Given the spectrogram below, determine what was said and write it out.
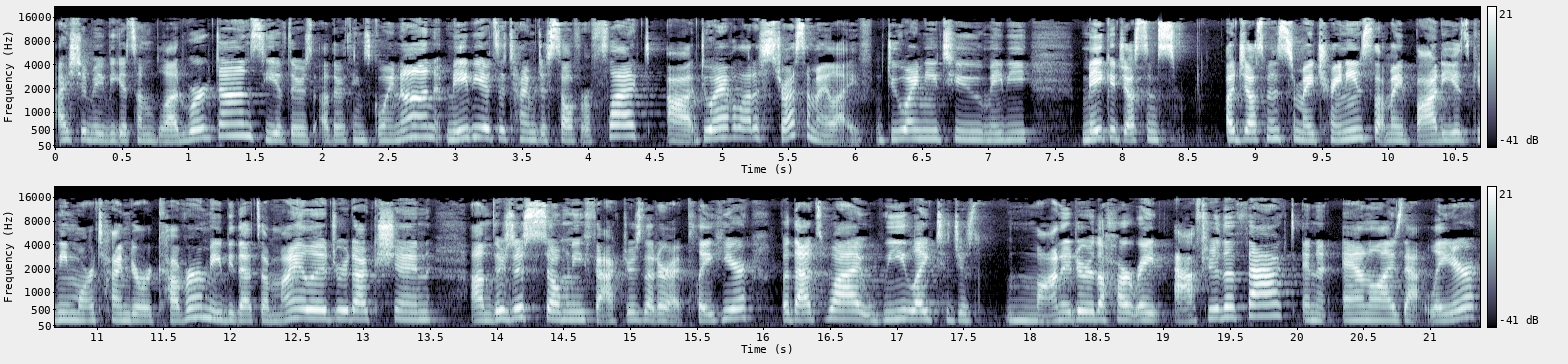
I should maybe get some blood work done, see if there's other things going on. Maybe it's a time to self-reflect. Uh, do I have a lot of stress in my life? Do I need to maybe make adjustments adjustments to my training so that my body is getting more time to recover. Maybe that's a mileage reduction. Um, there's just so many factors that are at play here, but that's why we like to just monitor the heart rate after the fact and analyze that later,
